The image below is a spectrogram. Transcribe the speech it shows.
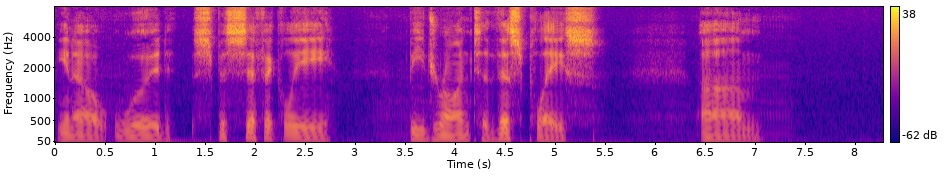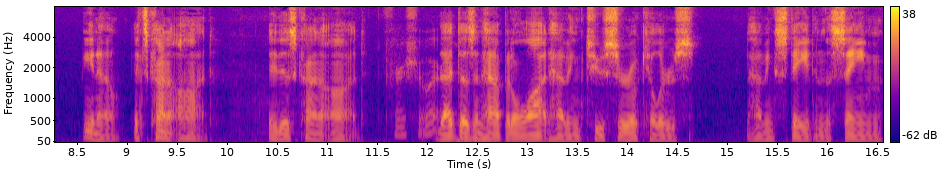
you know, would specifically be drawn to this place, um, you know, it's kind of odd. It is kind of odd. For sure. That doesn't happen a lot. Having two serial killers having stayed in the same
